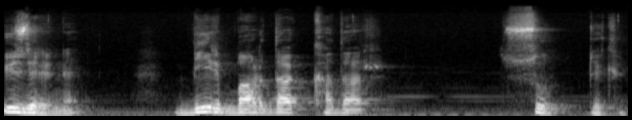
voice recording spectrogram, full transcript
üzerine bir bardak kadar su dökün.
